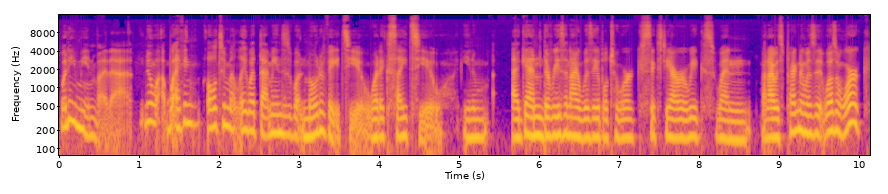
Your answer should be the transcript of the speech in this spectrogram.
What do you mean by that? You know, I think ultimately what that means is what motivates you, what excites you. You know, again, the reason I was able to work 60 hour weeks when, when I was pregnant was it wasn't work.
